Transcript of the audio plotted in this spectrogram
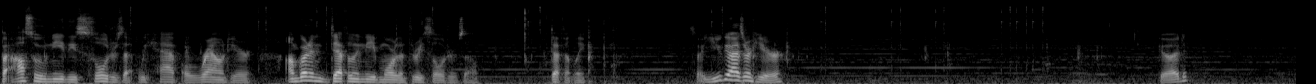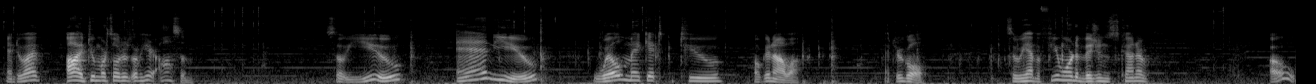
but I also need these soldiers that we have around here. I'm going to definitely need more than three soldiers, though. Definitely. So you guys are here. Good. And do I have... Oh, I have two more soldiers over here. Awesome. So you and you will make it to Okinawa. That's your goal. So we have a few more divisions kind of... Oh.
